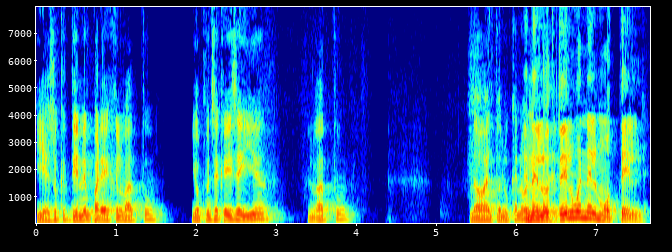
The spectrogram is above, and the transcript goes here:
Y eso que tiene en pareja el vato. Yo pensé que ahí seguía el vato. No, el Toluca no. ¿En el hotel o en el motel?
